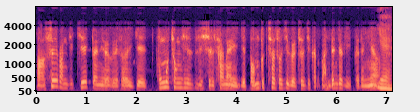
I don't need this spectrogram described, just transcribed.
어 수해 방지 기획단이라 그래서 이게 국무총리실 산하에 이제 범부처 조직을 조직 만든 적이 있거든요. 예.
